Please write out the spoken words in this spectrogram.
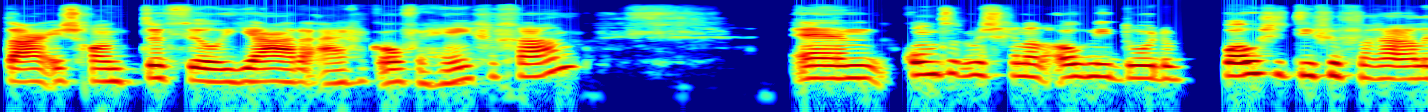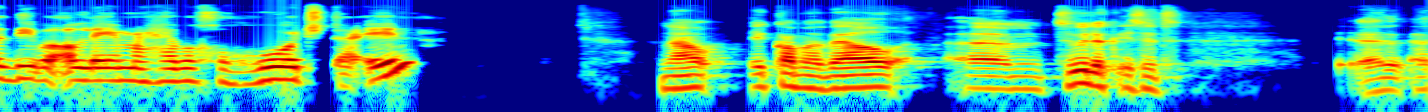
daar is gewoon te veel jaren eigenlijk overheen gegaan. En komt het misschien dan ook niet door de positieve verhalen die we alleen maar hebben gehoord daarin? Nou, ik kan me wel, um, tuurlijk is het, uh,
